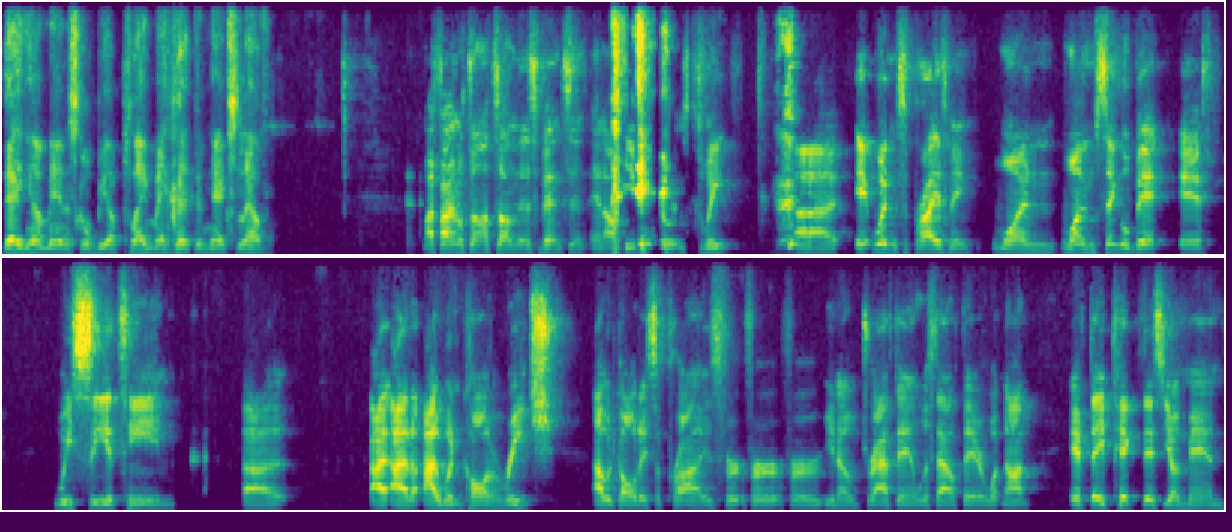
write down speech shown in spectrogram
That young man is gonna be a playmaker at the next level my final thoughts on this, Vincent, and I'll keep it short and sweet. Uh, it wouldn't surprise me one one single bit if we see a team. Uh, I, I I wouldn't call it a reach. I would call it a surprise for for for you know draft analysts out there, whatnot. If they pick this young man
